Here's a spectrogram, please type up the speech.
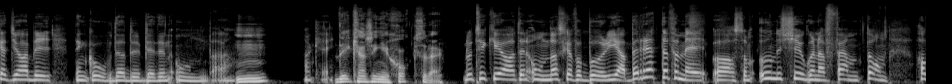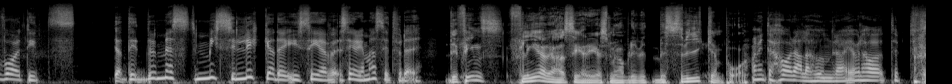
att jag blir den goda och du blir den onda. Mm. Okej. Det är kanske ingen chock sådär. Då tycker jag att den onda ska få börja. Berätta för mig vad som under 2015 har varit ditt, ja, det, det mest misslyckade i se- seriemässigt för dig. Det finns flera serier som jag har blivit besviken på. Jag vill inte höra alla hundra, jag vill ha typ två.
